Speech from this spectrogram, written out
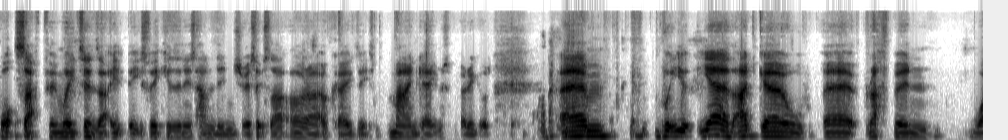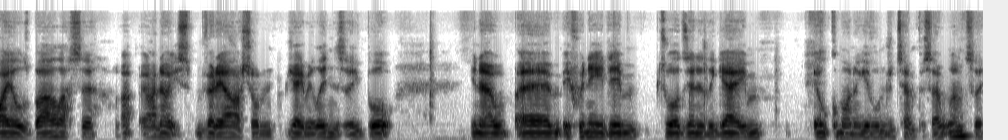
what's happened? Well, it turns out it's Vickers in his hand injury, so it's like, all right, okay, it's mind games, very good. Um, but you, yeah, I'd go uh, Rathbone, Wiles, Barlaser. I, I know it's very harsh on Jamie Lindsay, but you know, um, if we need him towards the end of the game, he'll come on and give 110%, won't he?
